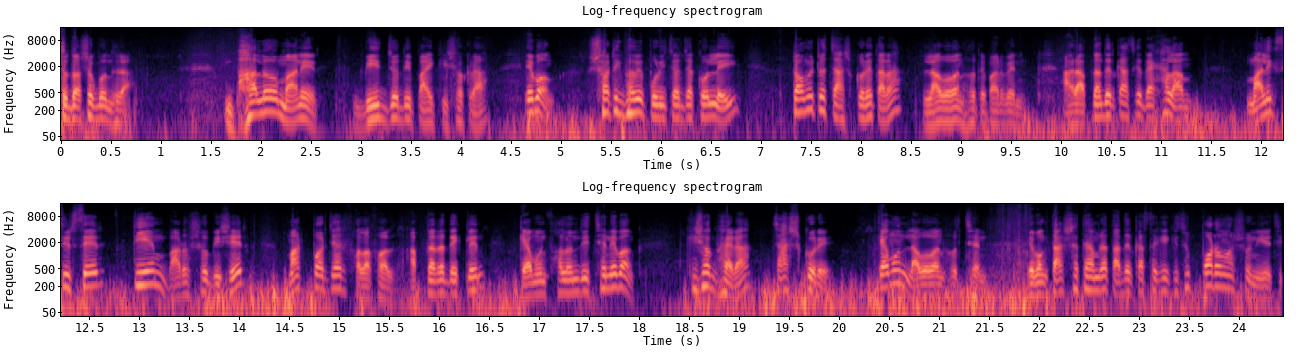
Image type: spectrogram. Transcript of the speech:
তো দর্শক বন্ধুরা, ভালো মানের বীজ যদি পায় কৃষকরা এবং সঠিকভাবে পরিচর্যা করলেই টমেটো চাষ করে তারা লাভবান হতে পারবেন। আর আপনাদের কাছে দেখালাম মালিক সিটসের টিএম বারোশো বিশের মাঠ পর্যায়ের ফলাফল। আপনারা দেখলেন কেমন ফলন দিচ্ছেন এবং কৃষক ভাইরা চাষ করে কেমন লাভবান হচ্ছেন? এবং তার সাথে আমরা তাদের কাছ থেকে কিছু পরামর্শ নিয়েছি।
